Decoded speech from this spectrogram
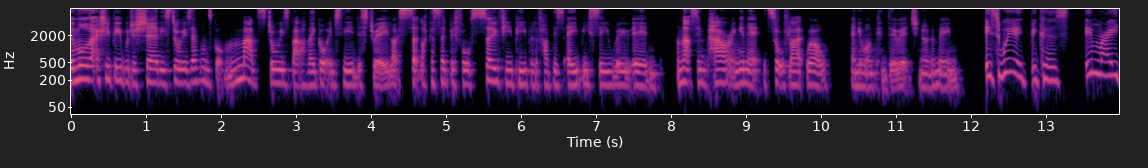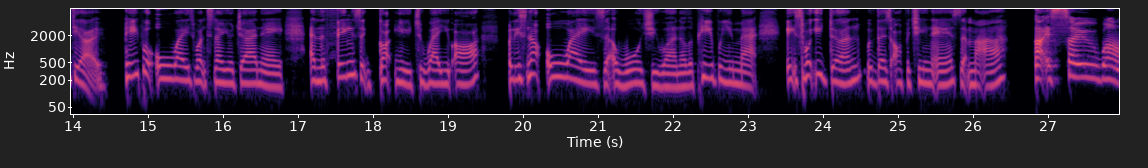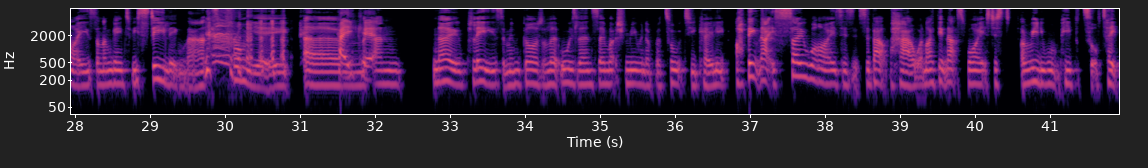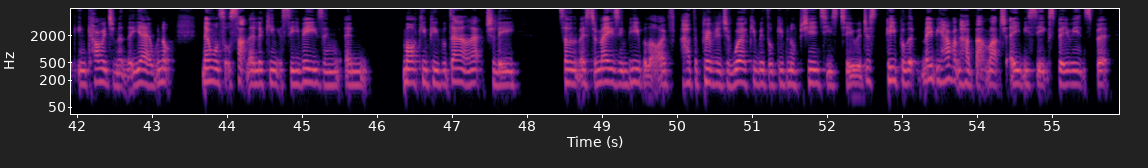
the more that actually people just share these stories, everyone's got mad stories about how they got into the industry. Like, like I said before, so few people have had this ABC route in, and that's empowering, isn't it? It's sort of like, well, anyone can do it. Do you know what I mean? It's weird because in radio, People always want to know your journey and the things that got you to where you are. But it's not always the awards you won or the people you met. It's what you've done with those opportunities that matter. That is so wise, and I'm going to be stealing that from you. Um, Take it. And no, please. I mean, God, I always learn so much from you whenever I talk to you, Kaylee. I think that is so wise. Is it's about the how, and I think that's why it's just. I really want people to sort of take encouragement that yeah, we're not. No one sort of sat there looking at CVs and and marking people down. Actually, some of the most amazing people that I've had the privilege of working with or given opportunities to are just people that maybe haven't had that much ABC experience, but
